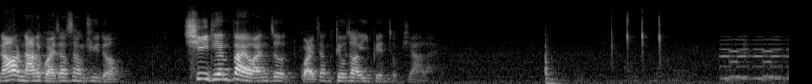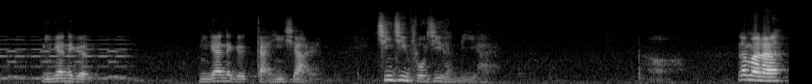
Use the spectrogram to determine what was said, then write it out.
然后拿着拐杖上去的，哦七天拜完之后，拐杖丢到一边走下来。你看那个，你看那个感应吓人，精进佛机很厉害。啊，那么呢，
